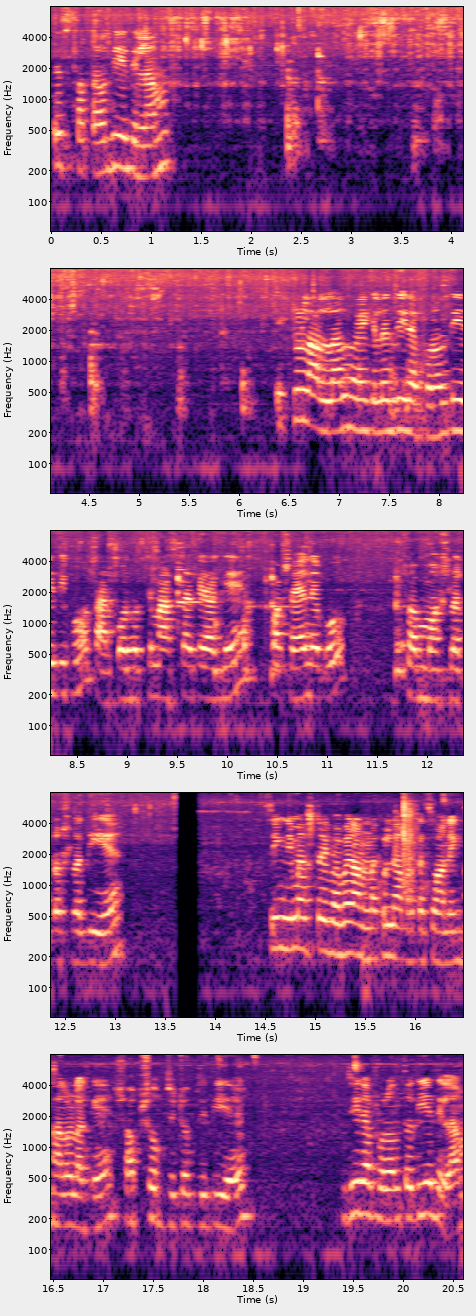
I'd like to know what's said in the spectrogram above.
তেজপাতাও দিয়ে দিলাম। একটু লাল লাল হয়ে গেলে জিরা ফোড়ন দিয়ে দিব। তারপর হচ্ছে মাছটাকে আগে কষায় নেব সব মশলা টশলা দিয়ে। চিংড়ি মাছটা এভাবে রান্না করলে আমার কাছে অনেক ভালো লাগে, সব সবজি টবজি দিয়ে। জিরা ফোড়ন তো দিয়ে দিলাম।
